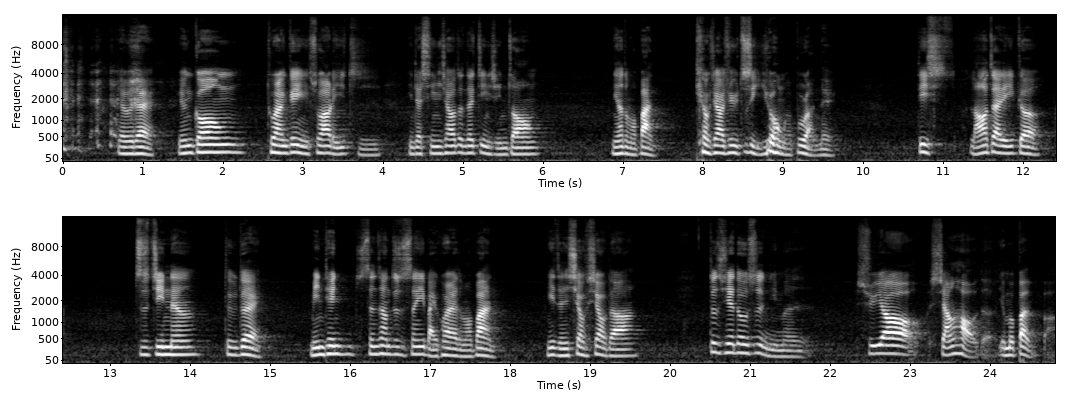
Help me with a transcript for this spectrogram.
对不对？员工突然跟你说要离职，你的行销正在进行中，你要怎么办？跳下去自己用啊，不然呢？第，然后再一个资金呢，对不对？明天身上就是剩一百块了，怎么办？你只能笑笑的啊。这些都是你们需要想好的，有没有办法？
